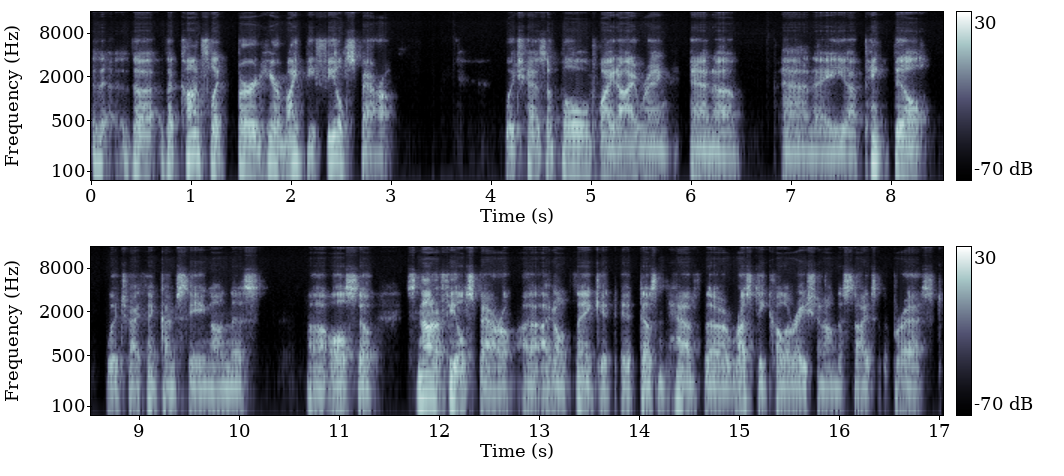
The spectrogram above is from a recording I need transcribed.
the, the, conflict bird here might be field sparrow, which has a bold white eye ring and a, and a, a pink bill, which I think I'm seeing on this uh, also. It's not a field sparrow, I, I don't think. It, it doesn't have the rusty coloration on the sides of the breast.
